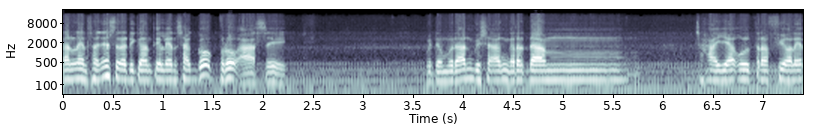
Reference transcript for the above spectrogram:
Kan lensanya sudah diganti lensa GoPro AC Mudah-mudahan bisa ngeredam cahaya ultraviolet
